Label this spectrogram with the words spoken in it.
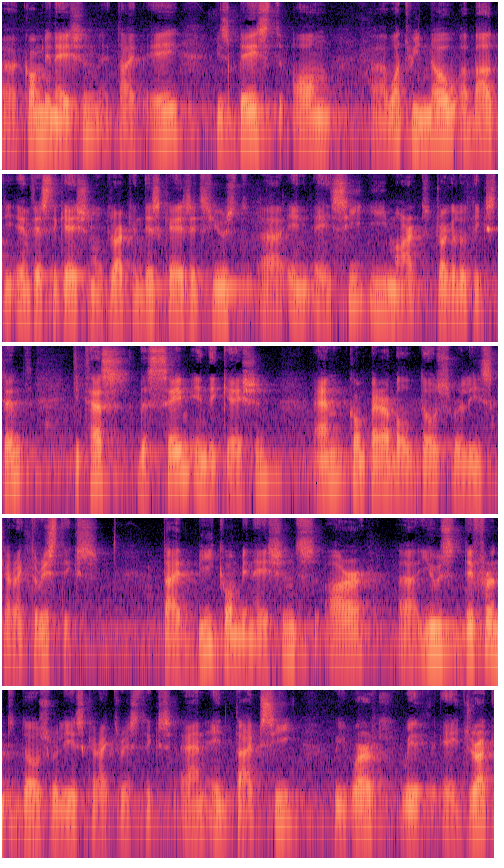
uh, combination, type A, is based on what we know about the investigational drug. In this case, it's used uh, in a CE marked drug eluting stent. It has the same indication and comparable dose release characteristics. Type B combinations are uh, use different dose release characteristics, and in type C, we work with a drug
